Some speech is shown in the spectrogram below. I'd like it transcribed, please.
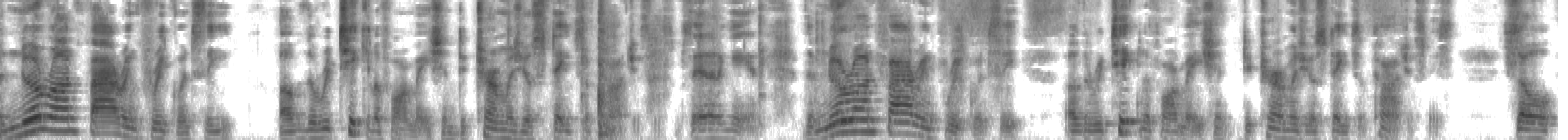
neuron firing frequency of the reticular formation determines your states of consciousness. say that again. The neuron firing frequency of the reticular formation determines your states of consciousness. So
